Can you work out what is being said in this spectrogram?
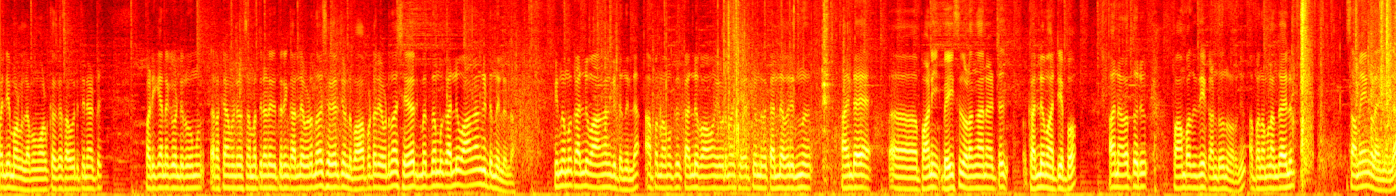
വലിയ മോളല്ല അപ്പോൾ മോൾക്കൊക്കെ സൗകര്യത്തിനായിട്ട് പഠിക്കാനൊക്കെ വേണ്ടി റൂം ഇറക്കാൻ വേണ്ടി ഒരു ശ്രമത്തിനിടയിൽ ഇത്രയും കല്ല് എവിടെ ശേഖരിച്ചുണ്ട് പാവപ്പെട്ടവർ എവിടെ ശേഖരിച്ചു ശേഖരിച്ച് നമുക്ക് കല്ല് വാങ്ങാൻ കിട്ടുന്നില്ലല്ലോ. ഇന്ന് നമുക്ക് കല്ല് വാങ്ങാൻ കിട്ടുന്നില്ല. അപ്പം നമുക്ക് കല്ല് പാവം എവിടെ ശേഖരിച്ചുകൊണ്ട് കല്ല് അവരിന്ന് അതിന്റെ പണി ബേസ് തുടങ്ങാനായിട്ട് കല്ല് മാറ്റിയപ്പോൾ അതിനകത്തൊരു പാമ്പതിഥിയെ കണ്ടു എന്ന് പറഞ്ഞു. അപ്പോൾ നമ്മൾ എന്തായാലും സമയം കളയുന്നില്ല.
